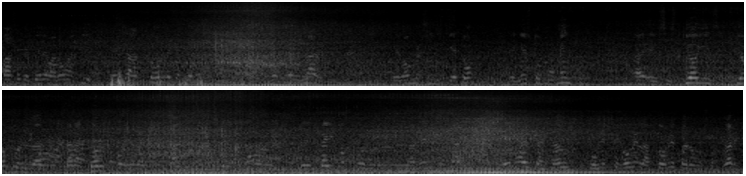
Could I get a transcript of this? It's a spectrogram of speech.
paso que tiene varón aquí es la torre que tenemos celulares. El hombre se inquietó en estos momentos eh, insistió y insistió por la caracol, por la por el Facebook, por las redes sociales. Hemos alcanzado con este joven la torre para los celulares.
